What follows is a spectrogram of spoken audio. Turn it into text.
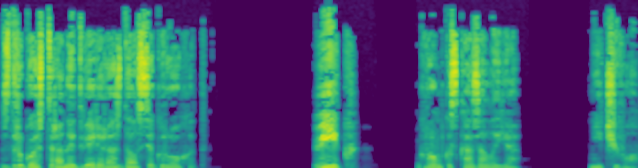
С другой стороны двери раздался грохот. «Вик!» — громко сказала я. «Ничего.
